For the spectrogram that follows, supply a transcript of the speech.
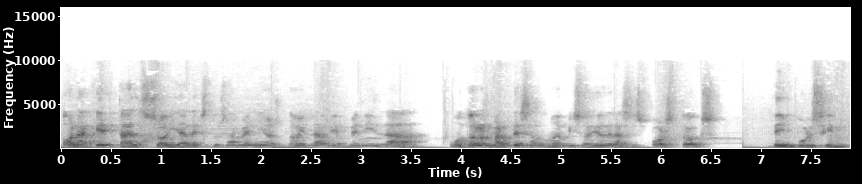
Hola, ¿qué tal? Soy Alex Tusamen y os doy la bienvenida, como todos los martes, a un nuevo episodio de las Sports Talks de Impulsing,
